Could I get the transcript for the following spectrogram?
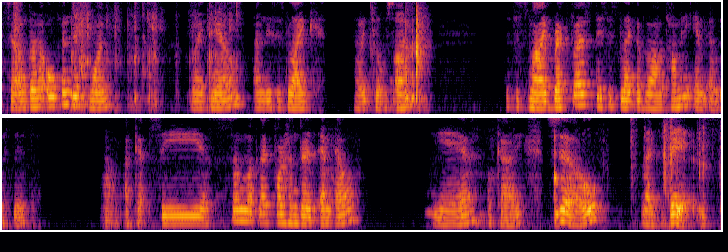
so I'm gonna open this one right now. And this is like how it goes on. This is my breakfast. This is like about, how many ml is this? Uh, I can't see, somewhat like 400 ml. Yeah, okay. So, like this.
